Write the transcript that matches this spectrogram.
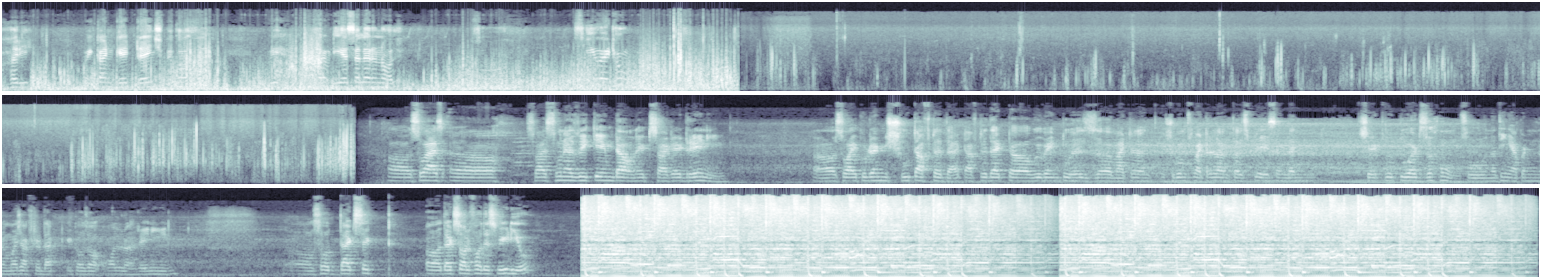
Hurry. We can't get drenched because we have DSLR and all. So see you at home. Uh, so as uh, so as soon as we came down it started raining uh, so I couldn't shoot after that. After that, uh, we went to his uh, maternal, Shubham's maternal uncle's place, and then straight to, towards the home. So nothing happened much after that. It was all uh, raining in. Uh, so that's it. that's all for this video.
